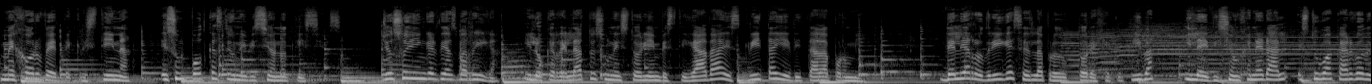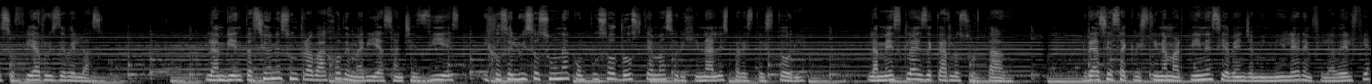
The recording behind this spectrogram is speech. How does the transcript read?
Mejor vete, Cristina. Es un podcast de Univisión Noticias. Yo soy Inger Díaz Barriga y lo que relato es una historia investigada, escrita y editada por mí. Delia Rodríguez es la productora ejecutiva y la edición general estuvo a cargo de Sofía Ruiz de Velasco. La ambientación es un trabajo de María Sánchez Díez y José Luis Osuna compuso dos temas originales para esta historia. La mezcla es de Carlos Hurtado. Gracias a Cristina Martínez y a Benjamin Miller en Filadelfia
